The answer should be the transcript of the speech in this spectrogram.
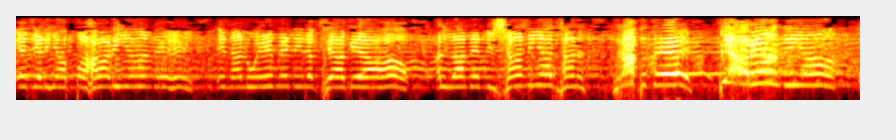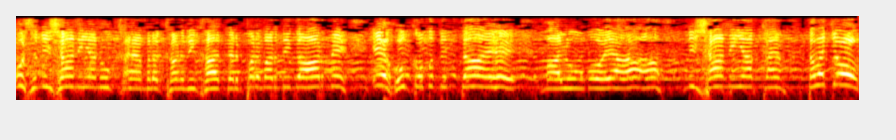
اے جڑیاں پہاڑیاں نے، انہاں نو ایویں نہیں رکھیا گیا۔ اللہ نے نشانیاں سن، رب دے پیاریاں دیاں۔ اس نشانیاں نو قائم رکھن دی خاطر پروردگار نے اے حکم دتا ہے۔ معلوم ہویا، نشانیاں قائم، توجہ!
